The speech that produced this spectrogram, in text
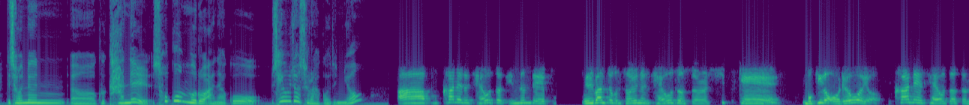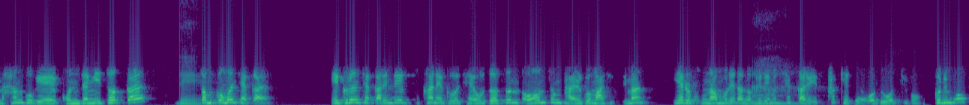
근데 저는 어, 그 간을 소금으로 안 하고 새우젓으로 하거든요. 아 북한에도 새우젓 있는데 일반적으로 저희는 새우젓을 쉽게 먹기가 어려워요. 북한의 새우젓은 한국의 곤쟁이 젓갈 네. 좀 검은 색깔. 예, 그런 색깔인데 북한의 그 새우젓은 엄청 달고 맛있지만 얘를 콩나물에다 넣게 되면 아. 색깔이 탁해져요. 어두워지고. 그리고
